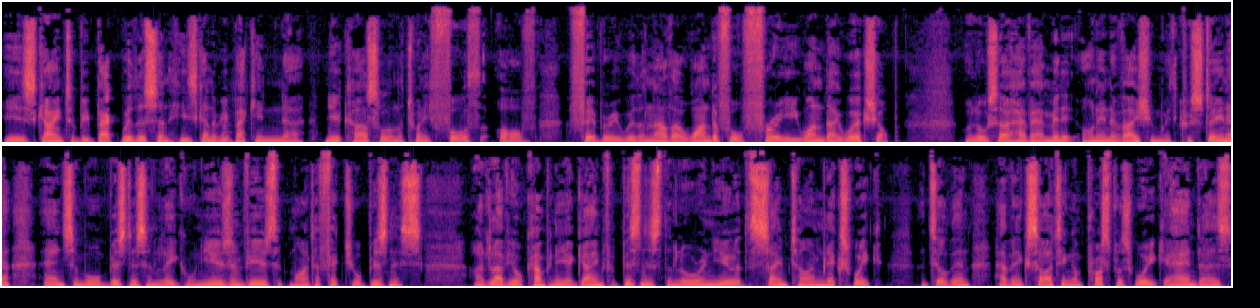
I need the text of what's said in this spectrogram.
is going to be back with us, and he's going to be back in uh, Newcastle on the 24th of February with another wonderful free one day workshop. We'll also have our Minute on Innovation with Christina and some more business and legal news and views that might affect your business. I'd love your company again for Business, the Law and You at the same time next week. Until then, have an exciting and prosperous week and, as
